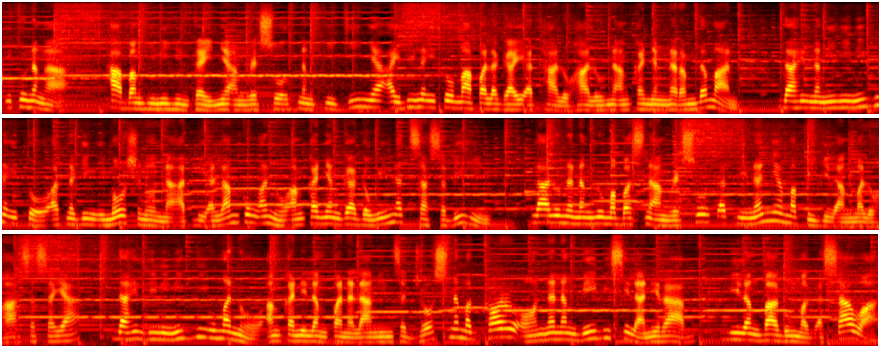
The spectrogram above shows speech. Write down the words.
Ito na nga, habang hinihintay niya ang result ng PT niya ay di na ito mapalagay at halo-halo na ang kanyang naramdaman, dahil nanginginig na ito at naging emotional na at di alam kung ano ang kanyang gagawin at sasabihin, lalo na nang lumabas na ang result at di na niya mapigil ang maluha sa saya, dahil dininig ni umano ang kanilang panalangin sa Diyos na magkaroon na ng baby sila ni Rab, bilang bagong mag-asawa,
